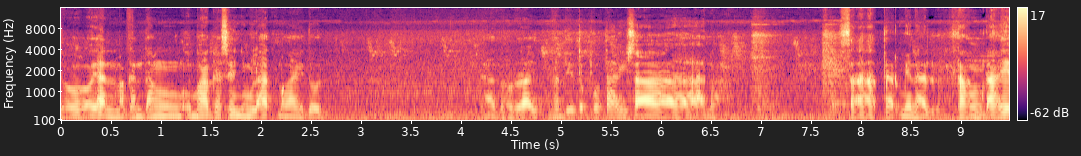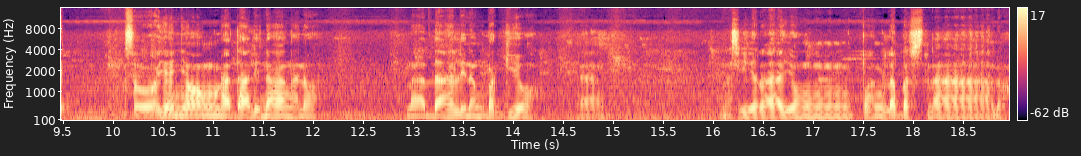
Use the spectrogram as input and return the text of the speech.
So, ayan, magandang umaga sa inyong lahat mga idol. Ayan, alright. Nandito po tayo sa, ano, sa terminal ng Daet. So, ayan yung nadali ng, ano, nadali ng bagyo. Ayan. Nasira yung panglabas na, ano,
